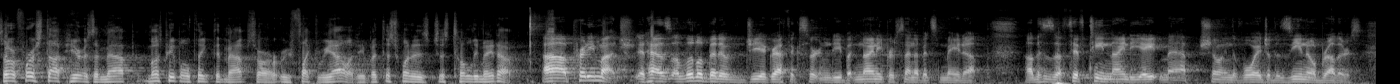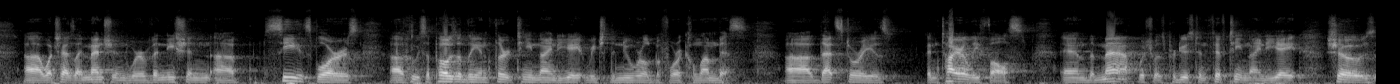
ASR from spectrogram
So our first stop here is a map. Most people think that maps are reflect reality, but this one is just totally made up. Uh, pretty much. It has a little bit of geographic certainty, but 90% of it's made up. Uh, this is a 1598 map showing the voyage of the Zeno brothers, uh, which, as I mentioned, were Venetian uh, sea explorers uh, who supposedly in 1398 reached the New World before Columbus. Uh, that story is entirely false. And the map, which was produced in 1598, shows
